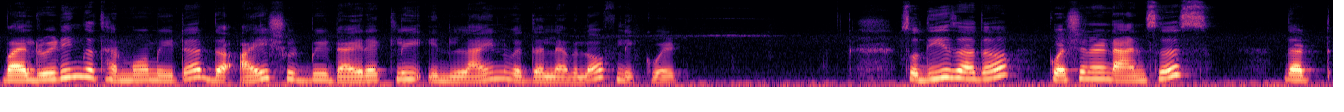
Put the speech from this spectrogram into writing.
While reading the thermometer, the eye should be directly in line with the level of liquid. So, these are the question and answers that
